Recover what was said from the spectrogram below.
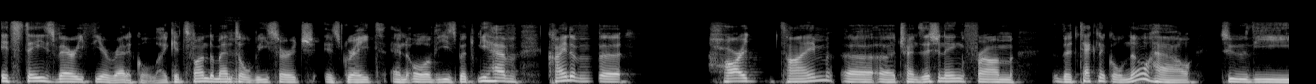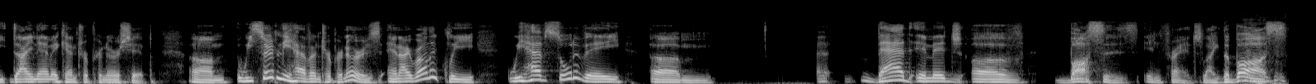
it stays very theoretical. Like its fundamental mm-hmm. research is great and all of these, but we have kind of a hard time uh, uh, transitioning from the technical know-how to the dynamic entrepreneurship. Um, we certainly have entrepreneurs, and ironically, we have sort of a, um, a bad image of bosses in French. Like the boss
